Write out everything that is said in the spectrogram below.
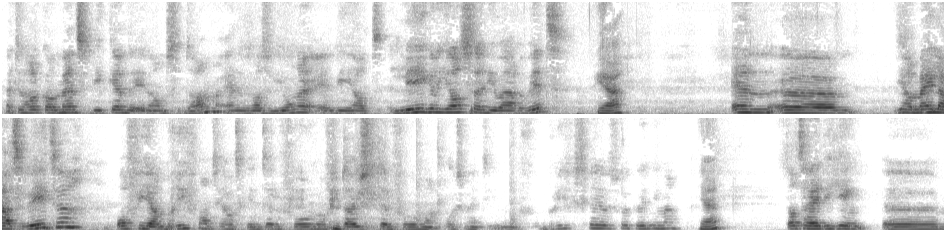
En toen had ik al mensen die ik kende in Amsterdam. En er was een jongen en die had legerjassen en die waren wit. Ja. En ehm, die had mij laten weten, of via een brief, want hij had geen telefoon of thuis telefoon, maar volgens mij had hij een brief geschreven of zo, ik weet niet meer. Ja. Dat hij die ging ehm,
